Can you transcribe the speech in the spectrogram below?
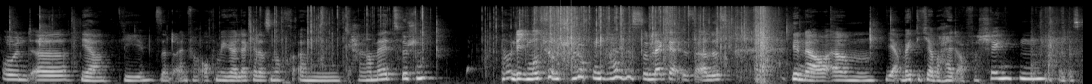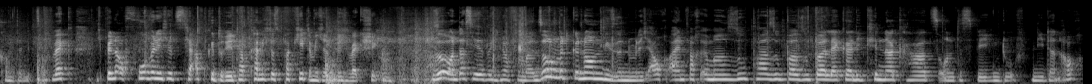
Und äh, ja, die sind einfach auch mega lecker. Da ist noch ähm, Karamell zwischen. Und ich muss schon schlucken, weil es so lecker ist alles. Genau, ähm, ja, möchte ich aber halt auch verschenken. Und das kommt dann jetzt noch weg. Ich bin auch froh, wenn ich jetzt hier abgedreht habe, kann ich das Paket nämlich endlich wegschicken. So, und das hier habe ich noch von meinem Sohn mitgenommen. Die sind nämlich auch einfach immer super, super, super lecker, die Kindercards. Und deswegen durften die dann auch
